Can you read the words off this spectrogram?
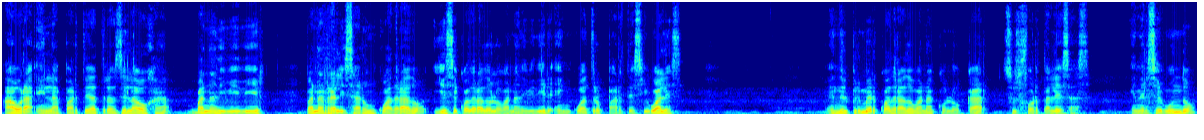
Ahora, en la parte de atrás de la hoja van a dividir, van a realizar un cuadrado y ese cuadrado lo van a dividir en cuatro partes iguales. En el primer cuadrado van a colocar sus fortalezas, en el segundo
